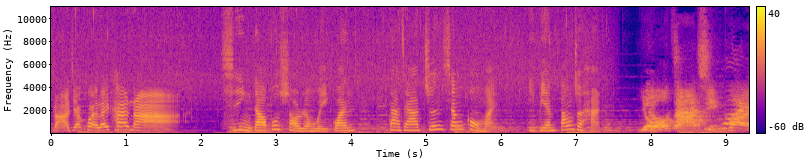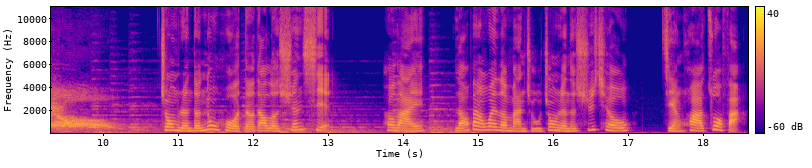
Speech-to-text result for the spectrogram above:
大家快来看呐、啊！”吸引到不少人围观，大家争相购买。一边帮着喊“油炸勤快哦”，众人的怒火得到了宣泄。后来，老板为了满足众人的需求，简化做法，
